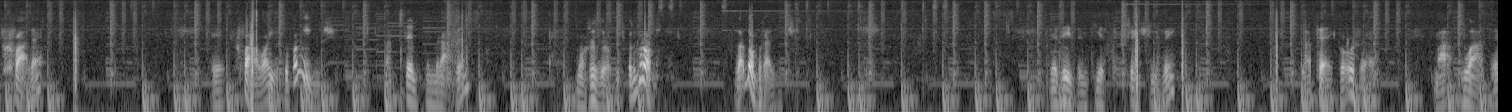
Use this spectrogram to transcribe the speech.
w chwale. E, Chwała jego pamięci. Następnym razem może zrobić odwrotnie. Dla dobra ludzi. Prezydent jest szczęśliwy, dlatego że ma władzę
